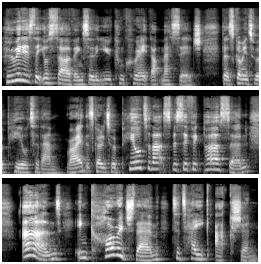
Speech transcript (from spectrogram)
who it is that you're serving so that you can create that message that's going to appeal to them right? That's going to appeal to that specific person and encourage them to take action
